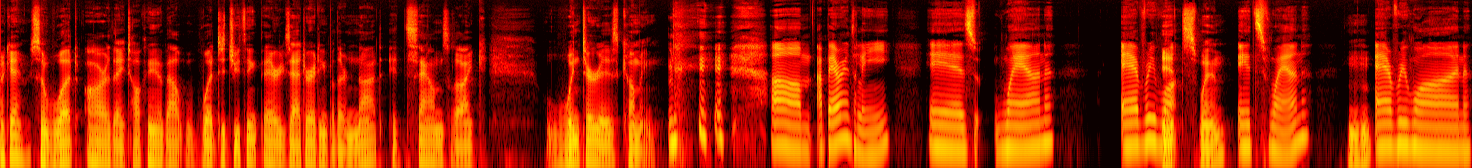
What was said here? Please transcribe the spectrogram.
Okay, so what are they talking about? What did you think they're exaggerating, but they're not? It sounds like winter is coming. um, apparently, is when everyone It's when? it's when hmm everyone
